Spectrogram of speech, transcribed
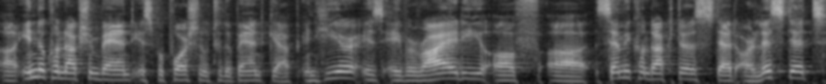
uh, in the conduction band is proportional to the band gap. And here is a variety of uh, semiconductors that are listed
